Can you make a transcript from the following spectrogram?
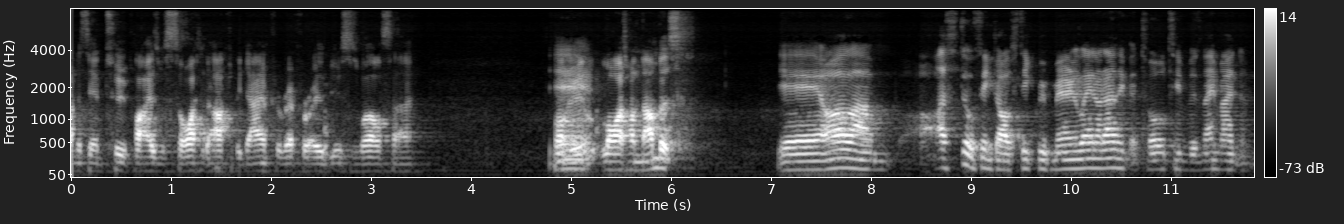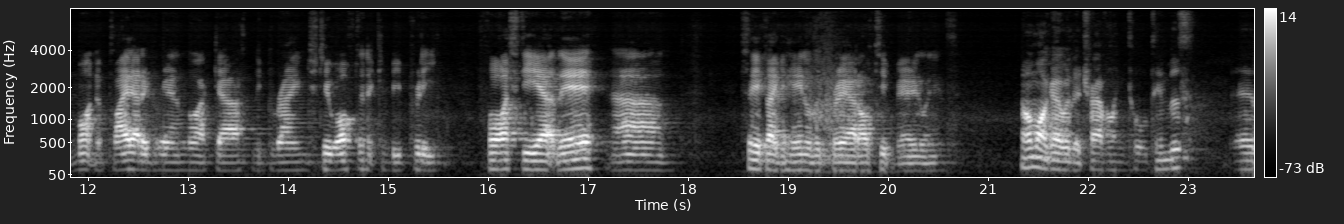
understand two players were cited after the game for referee abuse as well. So might be Yeah. light on numbers. Yeah, I'll um, I still think I'll stick with Maryland. I don't think the tall timbers they might mightn't have played at a ground like uh, the Grange too often. It can be pretty feisty out there. Um, see if they can handle the crowd. I'll tip Maryland. I might go with the travelling tall timbers. Yeah,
